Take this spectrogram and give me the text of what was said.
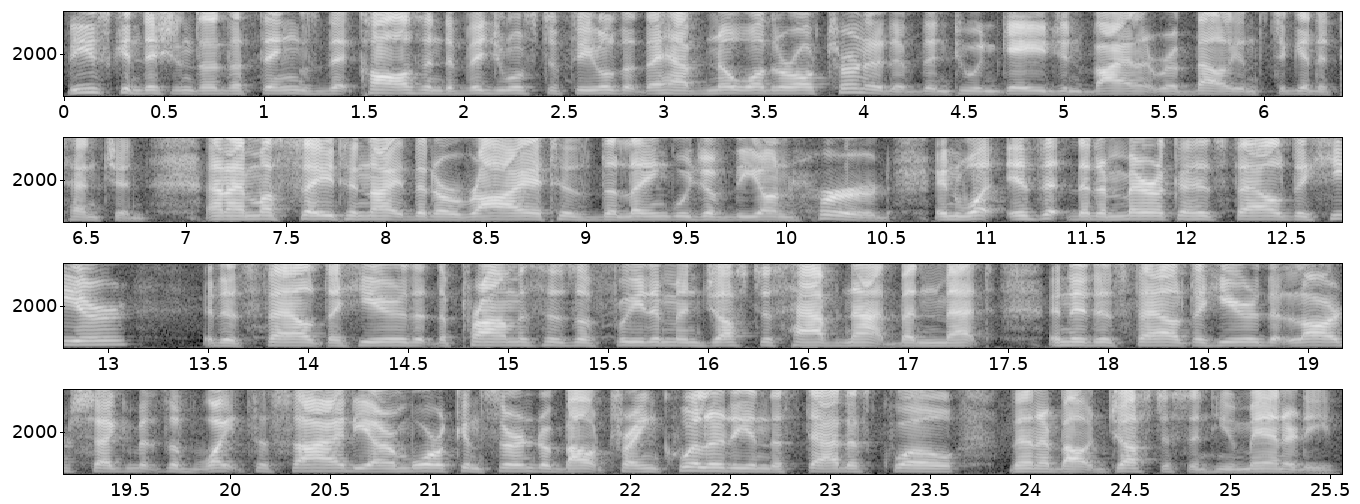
These conditions are the things that cause individuals to feel that they have no other alternative than to engage in violent rebellions to get attention. And I must say tonight that a riot is the language of the unheard. And what is it that America has failed to hear? It has failed to hear that the promises of freedom and justice have not been met, and it has failed to hear that large segments of white society are more concerned about tranquility and the status quo than about justice and humanity.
